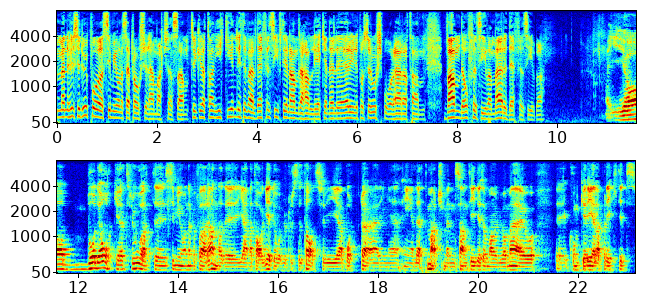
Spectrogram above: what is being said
Men hur ser du på Simeones approach i den här matchen, Sam? Tycker du att han gick in lite väl defensivt i den andra halvlek halvleken eller är du inne på Storors spår här att han vann det offensiva med det defensiva? Ja, både och. Jag tror att eh, Simeone på förhand hade gärna tagit ett oavgjort resultat. Så borta är ingen, ingen lätt match. Men samtidigt om man vill vara med och eh, konkurrera på riktigt,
